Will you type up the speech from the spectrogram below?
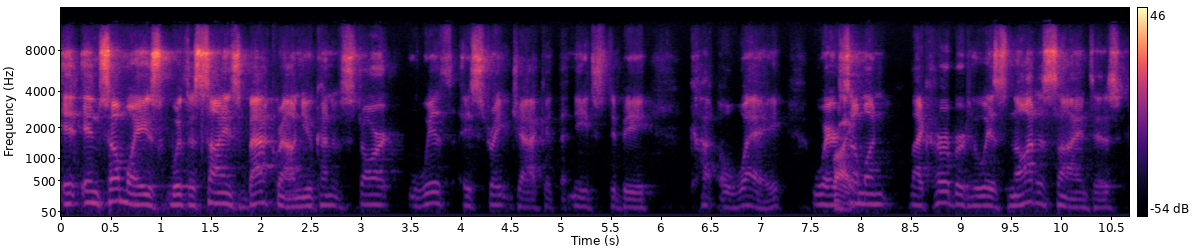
in some ways, with a science background, you kind of start with a straitjacket that needs to be cut away, where right. someone like Herbert, who is not a scientist,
